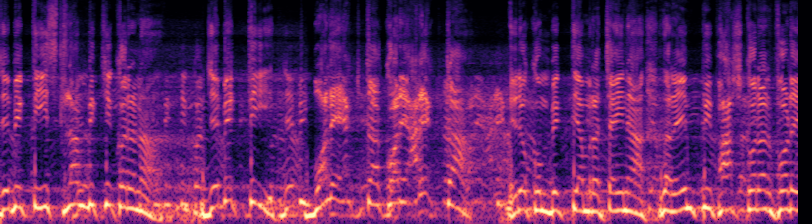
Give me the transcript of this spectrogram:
যে ব্যক্তি ইসলাম বিক্রি করে না যে ব্যক্তি বলে একটা করে আরেকটা এরকম ব্যক্তি আমরা চাই না। যারা এমপি পাস করার পরে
